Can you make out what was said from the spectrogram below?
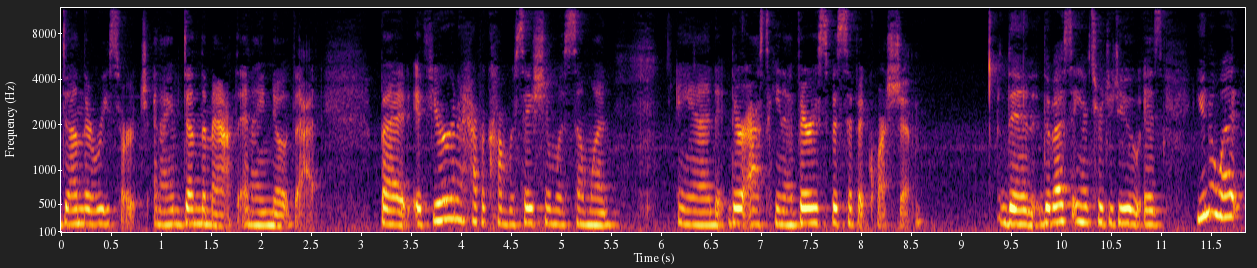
done the research and I have done the math and I know that. But if you're going to have a conversation with someone and they're asking a very specific question, then the best answer to do is, you know what,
